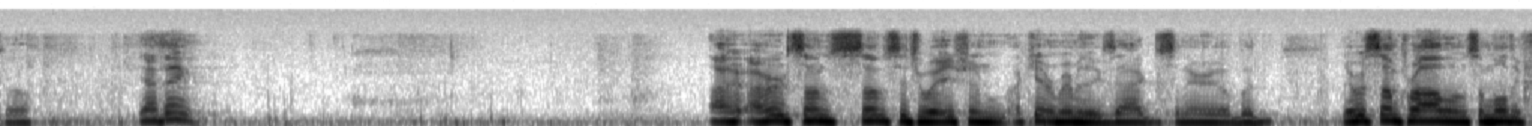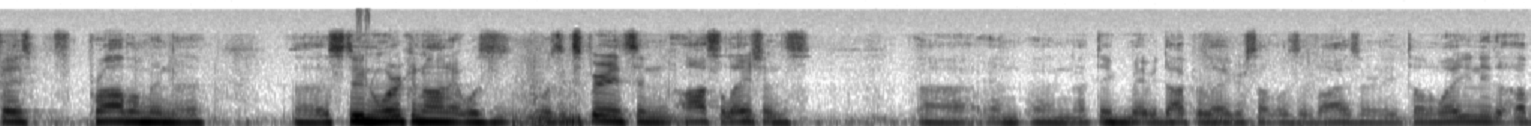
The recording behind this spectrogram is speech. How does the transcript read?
So, yeah, I think I, I heard some some situation. I can't remember the exact scenario, but there was some problem, some multi-phase problem, and the uh, student working on it was was experiencing oscillations. Uh, and, and I think maybe Dr. Legg or something was advisor, and he told him, well, you need to up,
